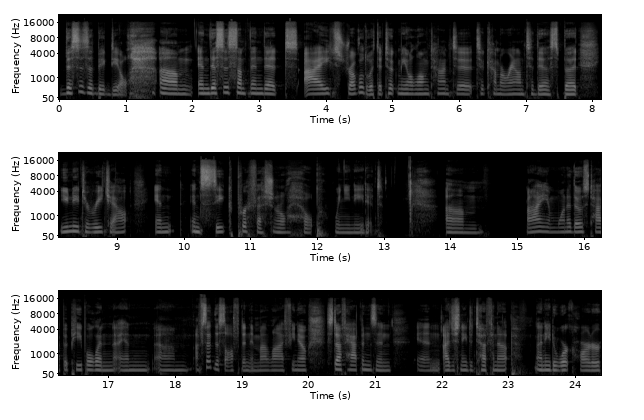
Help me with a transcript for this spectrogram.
this is a big deal. Um, and this is something that I struggled with. It took me a long time to, to come around to this, but you need to reach out and, and seek professional help when you need it. Um, I am one of those type of people, and and um, I've said this often in my life. You know, stuff happens, and and I just need to toughen up. I need to work harder.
